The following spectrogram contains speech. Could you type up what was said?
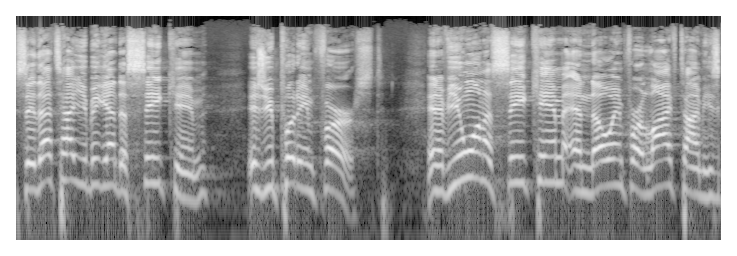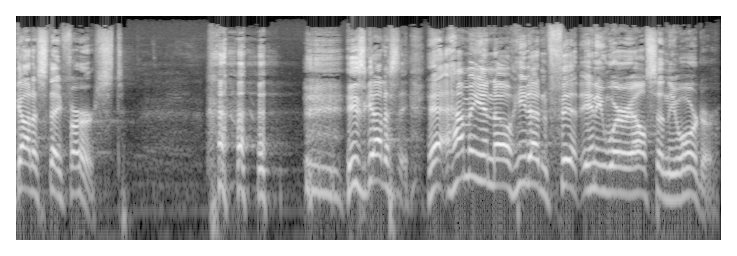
See, that's how you begin to seek Him, is you put Him first. And if you want to seek him and know him for a lifetime, he's got to stay first. he's got to. How many of you know he doesn't fit anywhere else in the order?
